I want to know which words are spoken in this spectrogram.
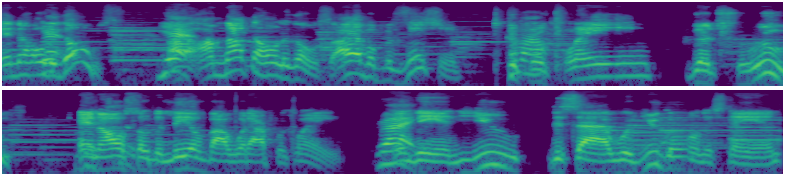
and the Holy Yeah. Ghost. Yeah. I, am not the Holy Ghost. I have a position to proclaim the truth and also to live by what I proclaim. right. And then you decide where you're going to stand.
